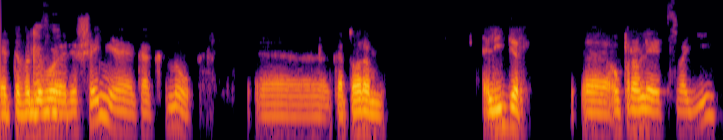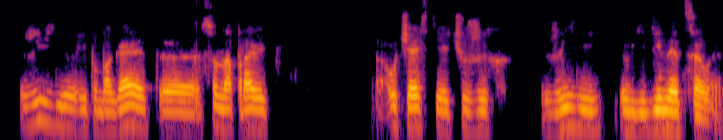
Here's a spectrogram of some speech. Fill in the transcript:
Это волевое Мгм. решение, как, ну, э, которым лидер э, управляет своей жизнью и помогает э, сонаправить участие чужих жизней в единое целое.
